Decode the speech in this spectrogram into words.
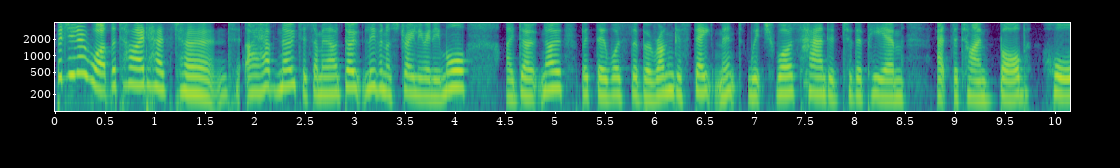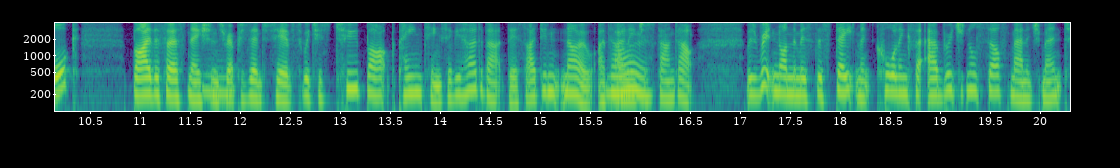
But you know what? The tide has turned. I have noticed. I mean, I don't live in Australia anymore. I don't know, but there was the Barunga statement, which was handed to the PM at the time, Bob Hawke, by the First Nations hmm. representatives, which is two bark paintings. Have you heard about this? I didn't know. I've only just found out. It was written on them as the statement calling for Aboriginal self management,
